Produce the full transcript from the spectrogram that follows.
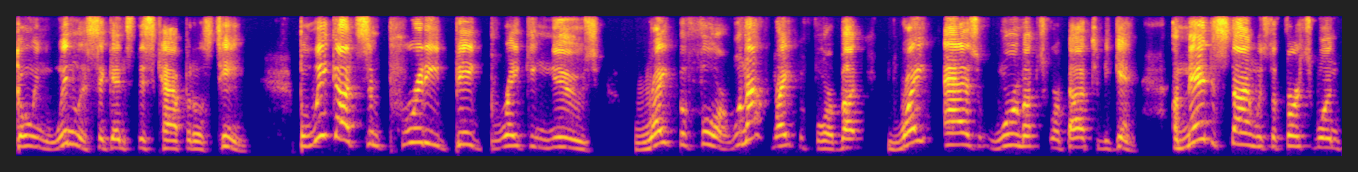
going winless against this Capitals team. But we got some pretty big breaking news right before, well, not right before, but right as warmups were about to begin. Amanda Stein was the first one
